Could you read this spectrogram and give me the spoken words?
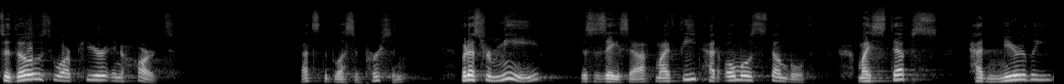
to those who are pure in heart. That's the blessed person. But as for me, this is Asaph, my feet had almost stumbled, my steps had nearly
